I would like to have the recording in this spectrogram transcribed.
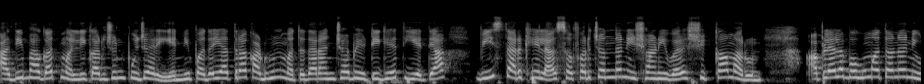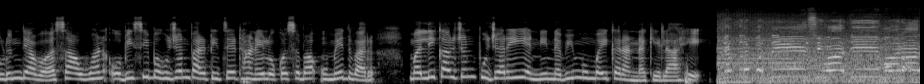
आदी भागात मल्लिकार्जुन पुजारी यांनी पदयात्रा काढून मतदारांच्या भेटी घेत येत्या वीस तारखेला सफरचंद निशाणीवर शिक्का मारून आपल्याला बहुमतानं निवडून द्यावं असं आव्हान ओबीसी बहुजन पार्टीचे ठाणे लोकसभा उमेदवार मल्लिकार्जुन पुजारी यांनी नवी मुंबईकरांना केलं आहे. छत्रपती शिवाजी महाराज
